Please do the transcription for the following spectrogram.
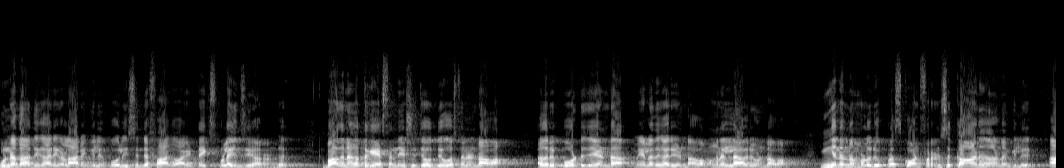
ഉന്നതാധികാരികൾ ആരെങ്കിലും പോലീസിന്റെ ഭാഗമായിട്ട് എക്സ്പ്ലെയിൻ ചെയ്യാറുണ്ട്. അപ്പോൾ അതിനകത്ത് കേസ് അന്വേഷിച്ച ഉദ്യോഗസ്ഥനുണ്ടാവാം അത് റിപ്പോർട്ട് ചെയ്യേണ്ട മേലധികാരി ഉണ്ടാവാം. അങ്ങനെ എല്ലാവരും ഉണ്ടാവാം. ഇങ്ങനെ നമ്മളൊരു പ്രസ് കോൺഫറൻസ് കാണുകയാണെങ്കിൽ ആ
